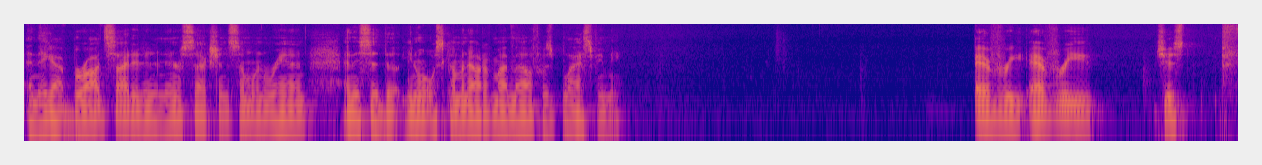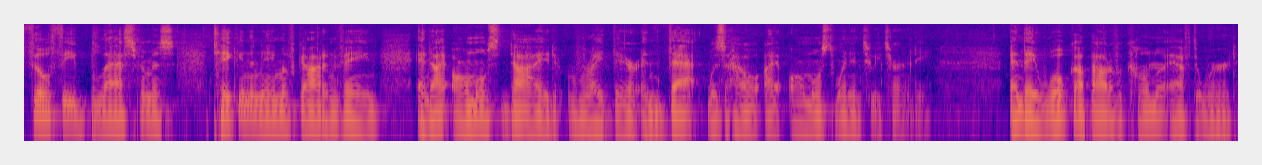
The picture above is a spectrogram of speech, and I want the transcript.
and they got broadsided in an intersection. Someone ran and they said, the, you know what was coming out of my mouth was blasphemy. Every, every just filthy, blasphemous taking the name of God in vain, and I almost died right there. And that was how I almost went into eternity. And they woke up out of a coma afterward,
